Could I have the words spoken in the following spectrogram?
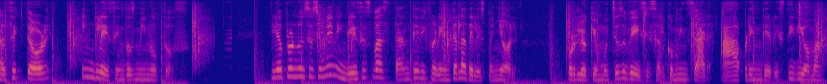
al sector Inglés en dos minutos. La pronunciación en inglés es bastante diferente a la del español, por lo que muchas veces al comenzar a aprender este idioma,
